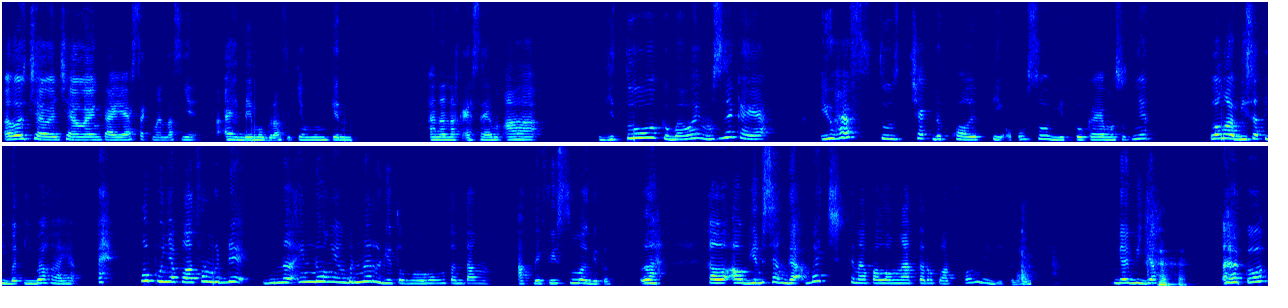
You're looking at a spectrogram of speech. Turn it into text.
atau cewek-cewek yang kayak segmentasinya, eh demografiknya mungkin anak-anak SMA gitu ke bawah yang maksudnya kayak you have to check the quality also gitu. Kayak maksudnya lo nggak bisa tiba-tiba kayak eh lo punya platform gede gunain dong yang bener gitu. Ngomong tentang aktivisme gitu. Lah kalau audiensnya nggak match kenapa lo ngatur platformnya gitu? Nggak bijak. Aku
